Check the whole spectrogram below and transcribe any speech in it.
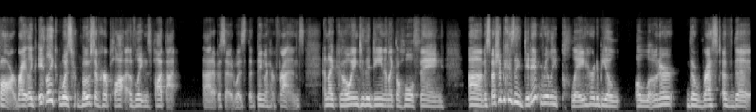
far right? Like it like was most of her plot of Leighton's plot that that episode was the thing with her friends and like going to the dean and like the whole thing um especially because they didn't really play her to be a, a loner the rest of the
